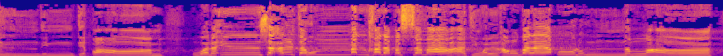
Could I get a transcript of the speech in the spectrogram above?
ذي انتقام؟ ولئن سألتهم من خلق السماوات والأرض ليقولن الله.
